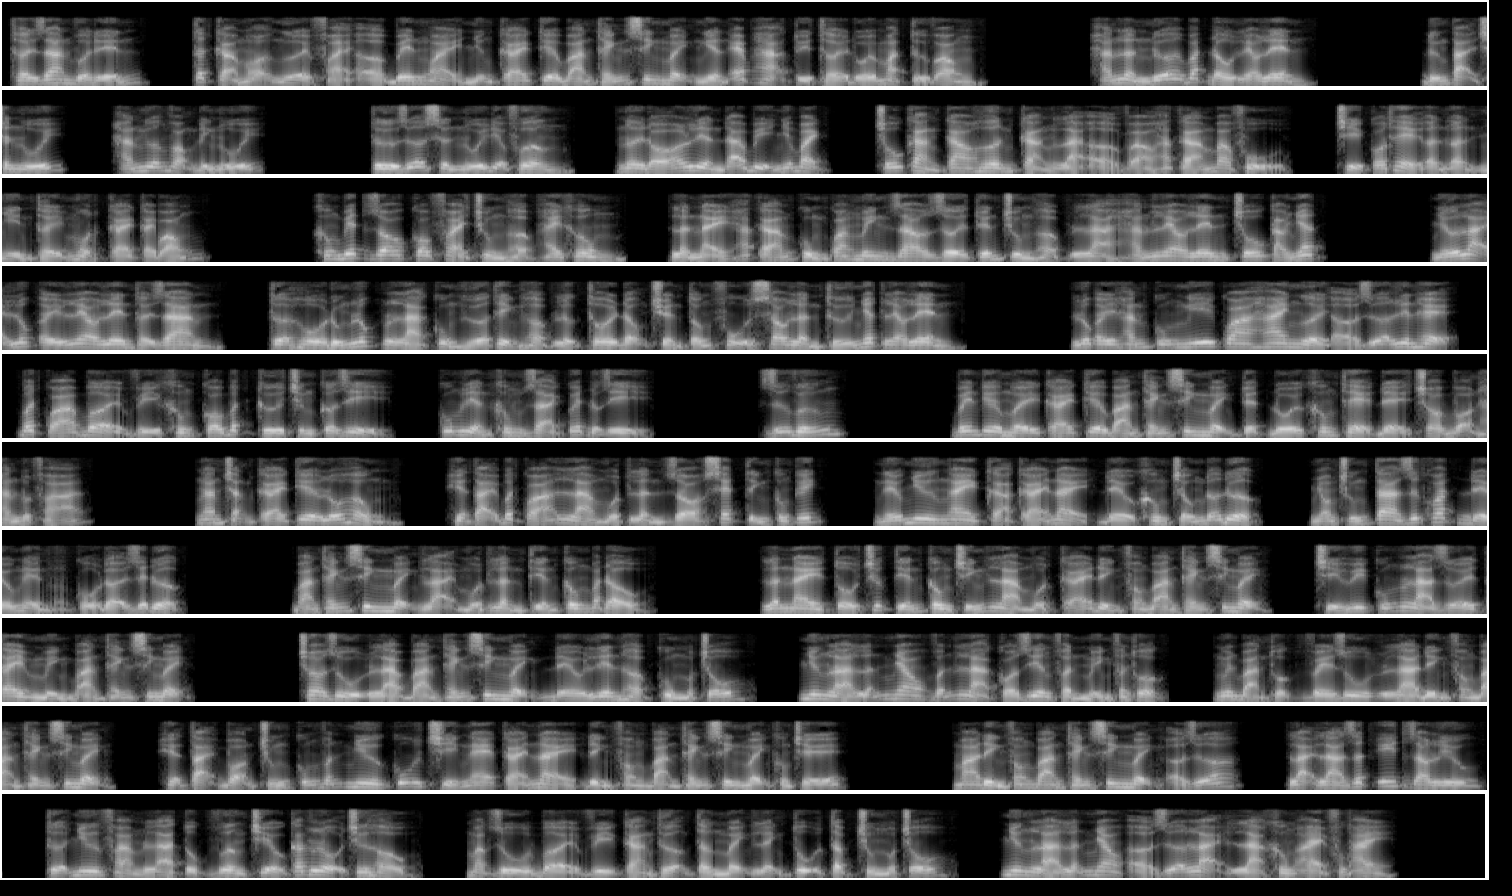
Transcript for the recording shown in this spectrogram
Thời gian vừa đến, tất cả mọi người phải ở bên ngoài những cái kia bán thánh sinh mệnh nghiền ép hạ tùy thời đối mặt tử vong. Hắn lần nữa bắt đầu leo lên. Đứng tại chân núi, hắn ngưỡng vọng đỉnh núi. Từ giữa sườn núi địa phương, nơi đó liền đã bị nhiễm bạch, chỗ càng cao hơn càng là ở vào hắc cám bao phủ, chỉ có thể ẩn ẩn nhìn thấy một cái cái bóng. Không biết do có phải trùng hợp hay không, lần này hắc cám cùng quang minh giao giới tuyến trùng hợp là hắn leo lên chỗ cao nhất. Nhớ lại lúc ấy leo lên thời gian tựa hồ đúng lúc là cùng hứa thịnh hợp lực thôi động truyền tống phủ sau lần thứ nhất leo lên. Lúc ấy hắn cũng nghĩ qua hai người ở giữa liên hệ, bất quá bởi vì không có bất cứ chứng cớ gì, cũng liền không giải quyết được gì. Giữ vững. Bên kia mấy cái kia bán thánh sinh mệnh tuyệt đối không thể để cho bọn hắn đột phá. Ngăn chặn cái kia lỗ hổng, hiện tại bất quá là một lần dò xét tính công kích, nếu như ngay cả cái này đều không chống đỡ được, nhóm chúng ta dứt khoát đều nền cổ đợi giết được. Bán thánh sinh mệnh lại một lần tiến công bắt đầu. Lần này tổ chức tiến công chính là một cái đỉnh phong bán thánh sinh mệnh, chỉ huy cũng là dưới tay mình bán thánh sinh mệnh cho dù là bán thánh sinh mệnh đều liên hợp cùng một chỗ, nhưng là lẫn nhau vẫn là có riêng phần mình phân thuộc, nguyên bản thuộc về dù là đỉnh phong bán thánh sinh mệnh, hiện tại bọn chúng cũng vẫn như cũ chỉ nghe cái này đỉnh phong bán thánh sinh mệnh không chế. Mà đỉnh phong bán thánh sinh mệnh ở giữa, lại là rất ít giao lưu, tựa như phàm là tục vương triều các lộ chư hầu, mặc dù bởi vì cảng thượng tầng mệnh lệnh tụ tập trung một chỗ, nhưng là lẫn nhau ở giữa lại là không ai phục hay.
